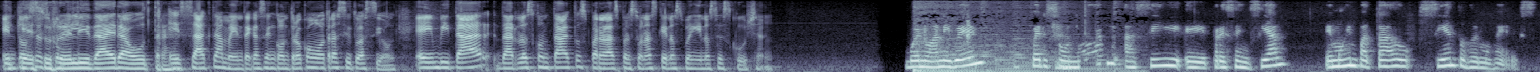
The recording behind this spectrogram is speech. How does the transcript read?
Entonces, que su realidad era otra. Exactamente, que se encontró con otra situación. E invitar, dar los contactos para las personas que nos ven y nos escuchan. Bueno, a nivel personal, así eh, presencial, hemos impactado cientos de mujeres,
